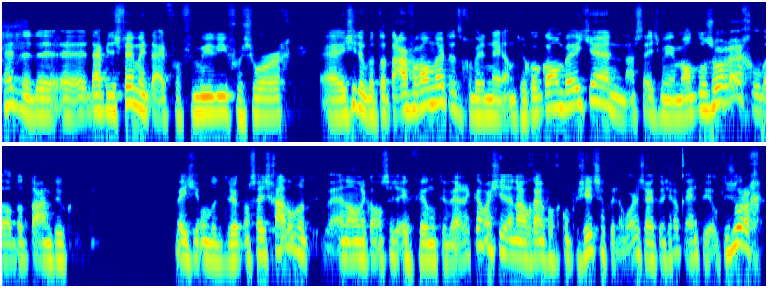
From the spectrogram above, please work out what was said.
de, daar heb je dus veel meer tijd voor familie, voor zorg. Je ziet ook dat dat daar verandert. Dat gebeurt in Nederland natuurlijk ook al een beetje. En nou, steeds meer mantelzorg. Hoewel dat daar natuurlijk beetje onder druk nog steeds gaat. Omdat aan de andere kant steeds evenveel moeten werken. Maar als je daar nou ruim voor gecompenseerd zou kunnen worden, zou je kunnen zeggen: oké, dan kun je ook de zorg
